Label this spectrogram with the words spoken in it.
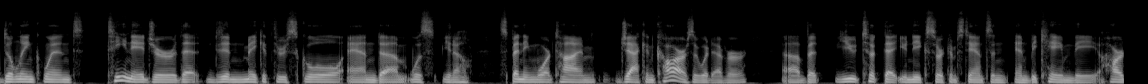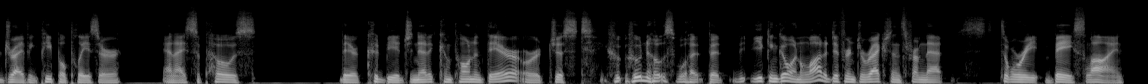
delinquent teenager that didn't make it through school and um, was, you know, spending more time jacking cars or whatever. Uh, but you took that unique circumstance and, and became the hard driving people pleaser. And I suppose there could be a genetic component there or just who, who knows what, but you can go in a lot of different directions from that story baseline.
